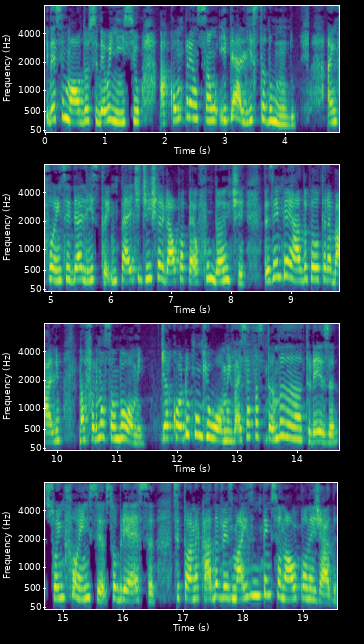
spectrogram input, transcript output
E desse modo se deu início à compreensão idealista do mundo. A influência idealista impede de enxergar o papel fundante desempenhado pelo trabalho na formação do homem. De acordo com que o homem vai se afastando da natureza, sua influência sobre essa se torna cada vez mais intencional e planejada.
